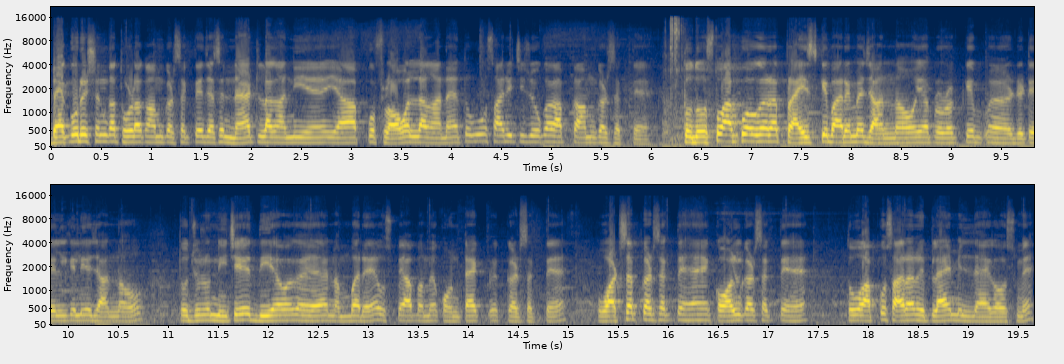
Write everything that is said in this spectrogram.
डेकोरेशन का थोड़ा काम कर सकते हैं। जैसे नेट लगानी है या आपको फ्लावर लगाना है तो वो सारी चीज़ों का आप काम कर सकते हैं। तो दोस्तों, आपको अगर आप प्राइस के बारे में जानना हो या प्रोडक्ट के डिटेल के लिए जानना हो तो जो नीचे दिया गया नंबर है, उस पर आप हमें कॉन्टैक्ट कर सकते हैं। व्हाट्सअप कर सकते हैं कॉल कर सकते हैं तो आपको सारा रिप्लाई मिल जाएगा उसमें।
